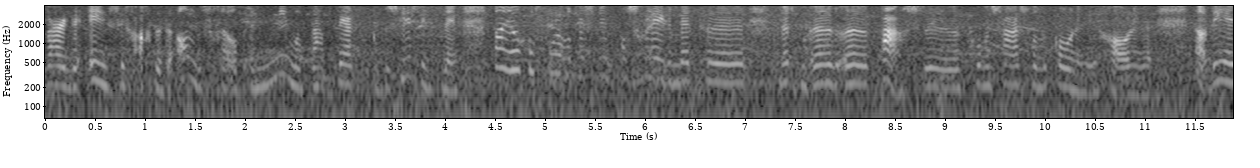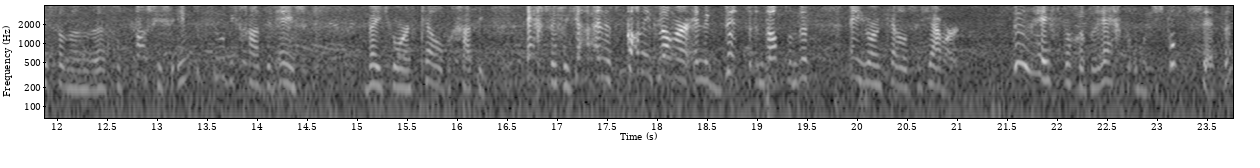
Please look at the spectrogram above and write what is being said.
waar de een zich achter de ander schuilt en niemand daadwerkelijke beslissingen te nemen. Nou, een heel goed voorbeeld is nu pas geleden met, eh, met eh, eh, Paas, de commissaris van de Koning in Groningen. Nou, die heeft dan een fantastisch interview. Die gaat ineens bij Jorn Kelder gaat hij echt zeggen, ja, en het kan niet langer en ik dit en dat en dat. En Jorn Kelder zegt, ja, maar u heeft toch het recht om het stop te zetten?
